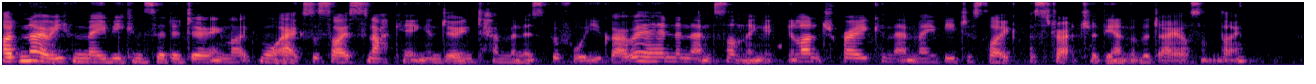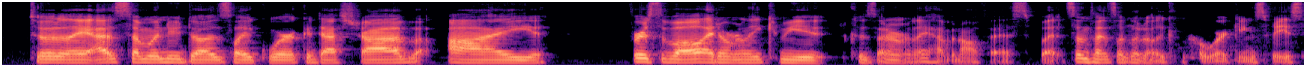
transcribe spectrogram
i don't know even maybe consider doing like more exercise snacking and doing 10 minutes before you go in and then something at your lunch break and then maybe just like a stretch at the end of the day or something? Totally. As someone who does like work a desk job i first of all, I don't really commute because I don't really have an office, but sometimes I'll go to like a co-working space.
